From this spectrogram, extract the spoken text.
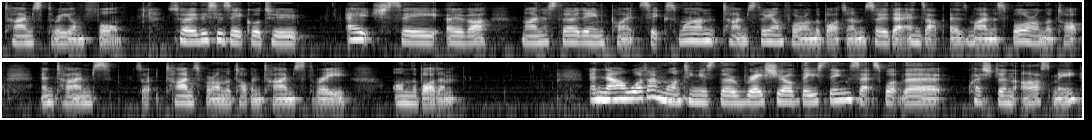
times 3 on 4. So this is equal to hc over minus 13.61 times 3 on 4 on the bottom. So that ends up as minus 4 on the top and times, sorry, times 4 on the top and times 3 on the bottom. And now what I'm wanting is the ratio of these things. That's what the question asked me.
